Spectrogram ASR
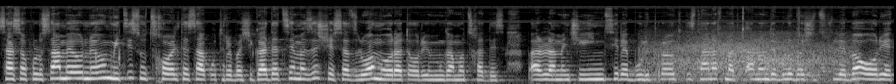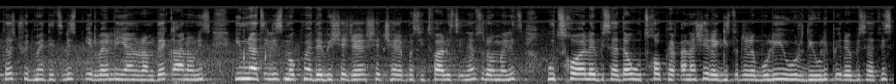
სასოფლო სამეურნეო მიწის უცხოელთა საკუთრებაში გადაცემაზე შესაძლოა მორატორიუმი გამოცხადდეს. პარლამენტში ინიცირებული პროექტის თანახმად კანონმდებლობაში ცვლილება 2017 წლის 1 იანვრამდე კანონის იმ ნაწილის მოქმედების შეჩერებას ითვალისწინებს, რომელიც უცხოელებისა და უცხო ქვეყანაში რეგისტრირებული იურიდიული პირებისათვის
